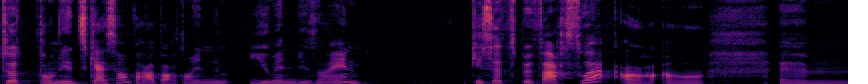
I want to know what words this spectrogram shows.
toute ton éducation par rapport à ton human design, que ça tu peux faire soit en, euh,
